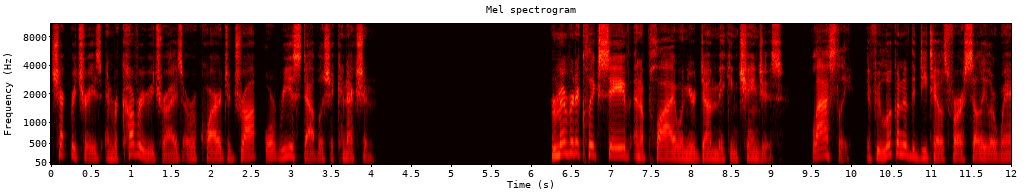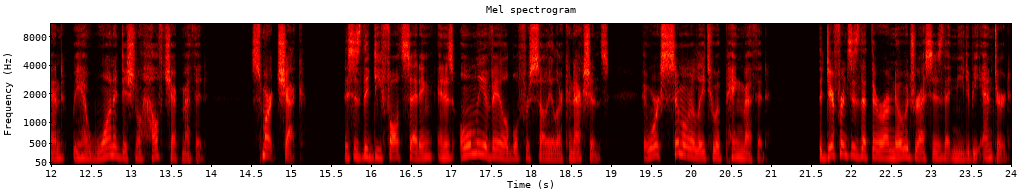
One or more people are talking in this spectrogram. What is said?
check retries, and recovery retries are required to drop or reestablish a connection. Remember to click Save and Apply when you're done making changes. Lastly, if we look under the details for our cellular WAN, we have one additional health check method, Smart Check. This is the default setting and is only available for cellular connections. It works similarly to a ping method. The difference is that there are no addresses that need to be entered.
